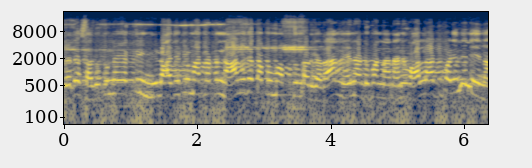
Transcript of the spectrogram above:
పెద్ద చదువుకున్న వ్యక్తి ఇన్ని లాజిక్లు మాట్లాడుతున్న నా మీద తప్పు మోపుతున్నాడు కదా నేను అడ్డుపడినానని వాళ్ళు అడ్డుపడింది నేను?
